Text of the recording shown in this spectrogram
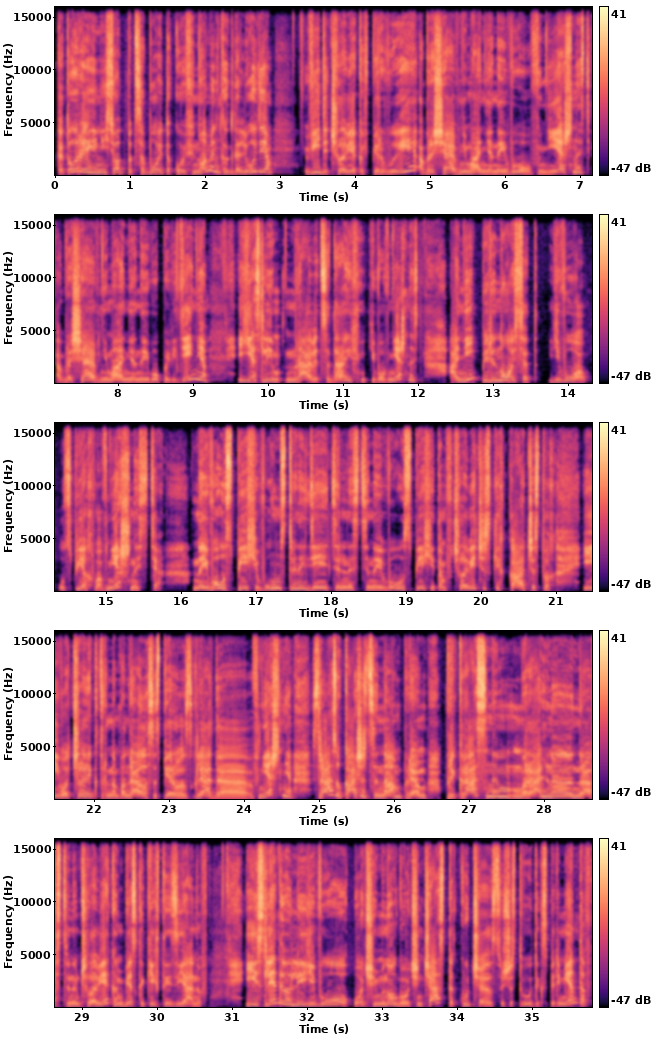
который несет под собой такой феномен, когда люди видя человека впервые, обращая внимание на его внешность, обращая внимание на его поведение, и если им нравится да, их, его внешность, они переносят его успех во внешности на его успехи в умственной деятельности, на его успехи там, в человеческих качествах. И вот человек, который нам понравился с первого взгляда внешне, сразу кажется нам прям прекрасным, морально-нравственным человеком без каких-то изъянов. И исследовали его очень много, очень часто, куча существует экспериментов,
